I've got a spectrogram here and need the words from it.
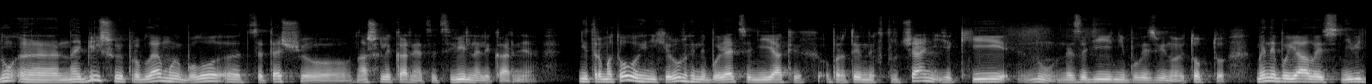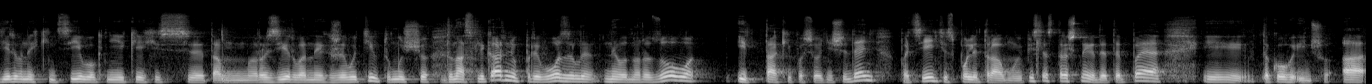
Ну, е, найбільшою проблемою було е, це те, що наша лікарня це цивільна лікарня. Ні травматологи, ні хірурги не бояться ніяких оперативних втручань, які ну, не задіяні були з війною. Тобто ми не боялись ні відірваних кінцівок, ні якихось е, там розірваних животів, тому що до нас в лікарню привозили неодноразово. І так і по сьогоднішній день пацієнтів з політравмою після страшних ДТП і такого іншого. А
